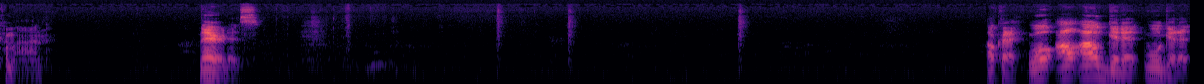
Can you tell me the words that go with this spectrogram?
Come on. There it is. Okay. Well, I'll I'll get it. We'll get it.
